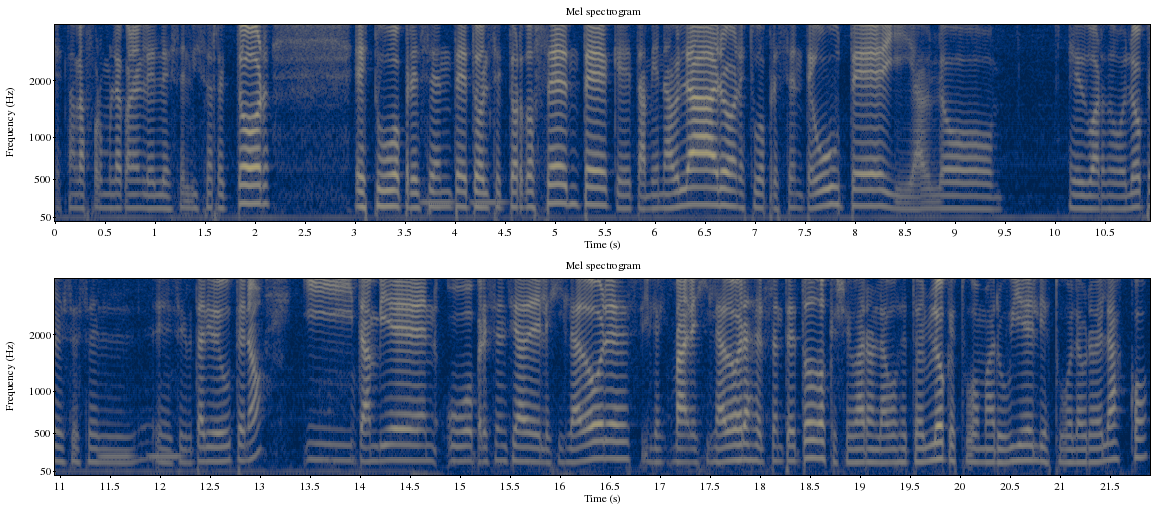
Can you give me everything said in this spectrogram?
que está en la fórmula con él, él es el vicerrector. Estuvo presente todo el sector docente, que también hablaron, estuvo presente UTE y habló Eduardo López, es el eh, secretario de UTE, ¿no? Y también hubo presencia de legisladores y legisladoras del Frente de Todos que llevaron la voz de todo el bloque. Estuvo Maru Biel y estuvo Laura Velasco.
